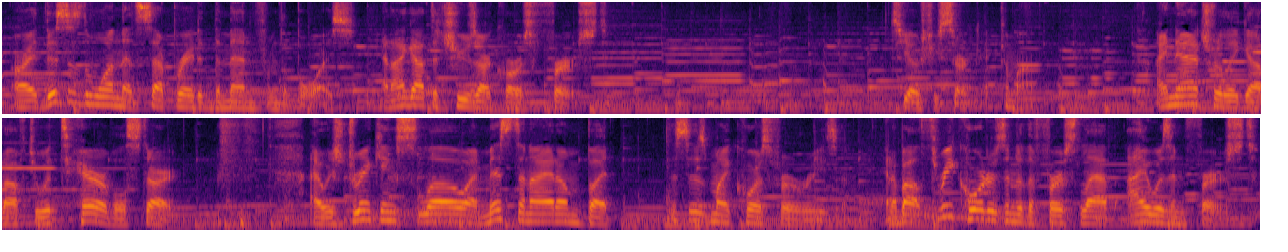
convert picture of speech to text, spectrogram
Alright, this is the one that separated the men from the boys, and I got to choose our course first. It's Yoshi Circuit, come on. I naturally got off to a terrible start. I was drinking slow, I missed an item, but this is my course for a reason. And about three quarters into the first lap, I was in first.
